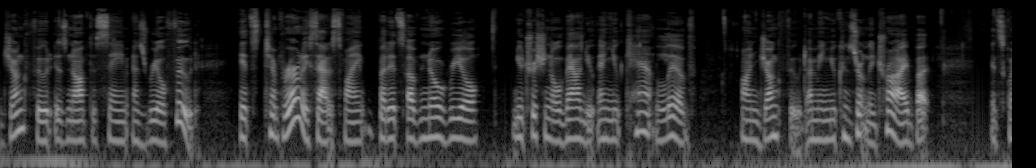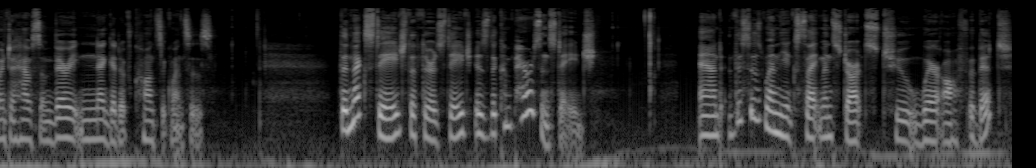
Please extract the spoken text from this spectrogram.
junk food is not the same as real food. It's temporarily satisfying but it's of no real nutritional value, and you can't live on junk food. I mean, you can certainly try, but it's going to have some very negative consequences. The next stage, the third stage, is the comparison stage. And this is when the excitement starts to wear off a bit,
